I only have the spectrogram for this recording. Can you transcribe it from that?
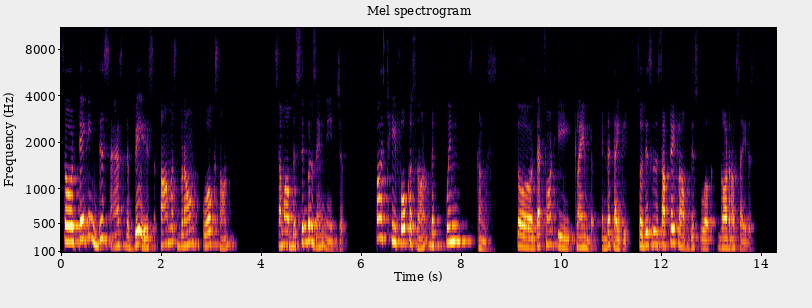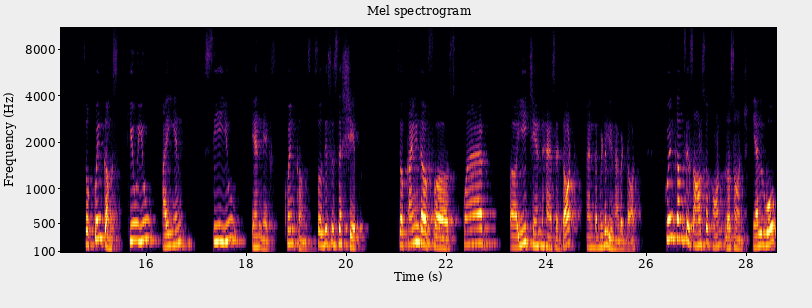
So taking this as the base, Thomas Browne works on some of the symbols in nature. First, he focused on the quincunx. So that's what he claimed in the title. So this is the subtitle of this work, Garden of Cyrus. So quincunx, Q-U-I-N-C-U-N-X, quincunx. So this is the shape. So kind of uh, square, uh, each end has a dot and the middle you have a dot. Quincunx is also called lozenge, L-O-Z-E-N-G.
